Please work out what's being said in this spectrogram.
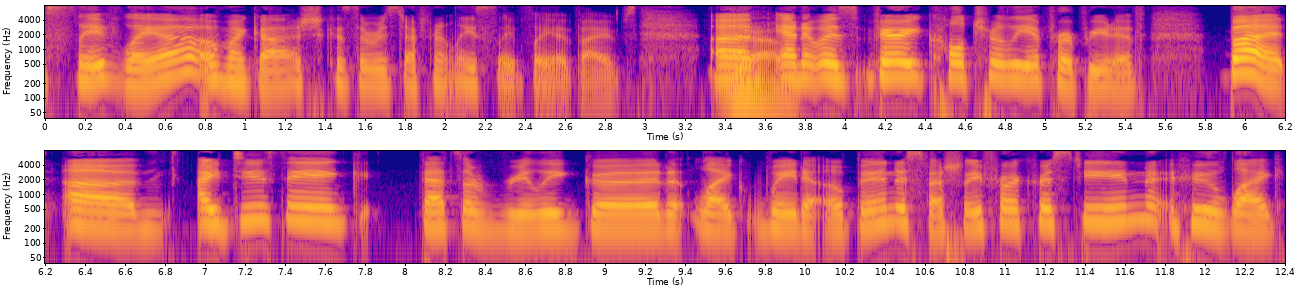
Slave Leia? Oh my gosh, because there was definitely Slave Leia vibes. Um, Yeah. And it was very culturally appropriative. But um, I do think that's a really good like way to open, especially for Christine, who like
